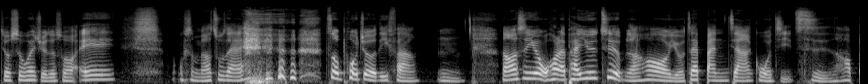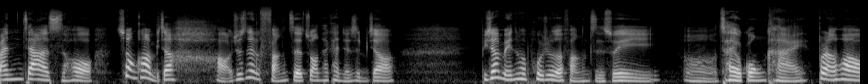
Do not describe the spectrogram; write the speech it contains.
就是会觉得说，哎，为什么要住在 这么破旧的地方？嗯，然后是因为我后来拍 YouTube，然后有在搬家过几次，然后搬家的时候状况比较好，就是那个房子的状态看起来是比较比较没那么破旧的房子，所以嗯、才有公开。不然的话，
